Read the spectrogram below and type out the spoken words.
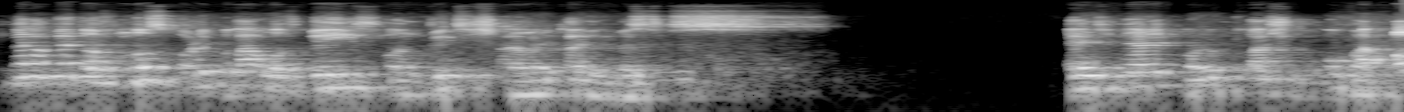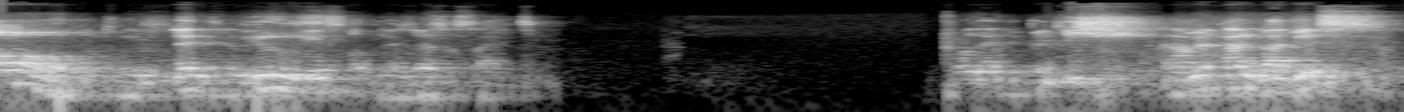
Development of most curricula was based on British and American universities. Engineering curricula should overall to reflect the real needs of Nigerian society. Unlike the British and American graduates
